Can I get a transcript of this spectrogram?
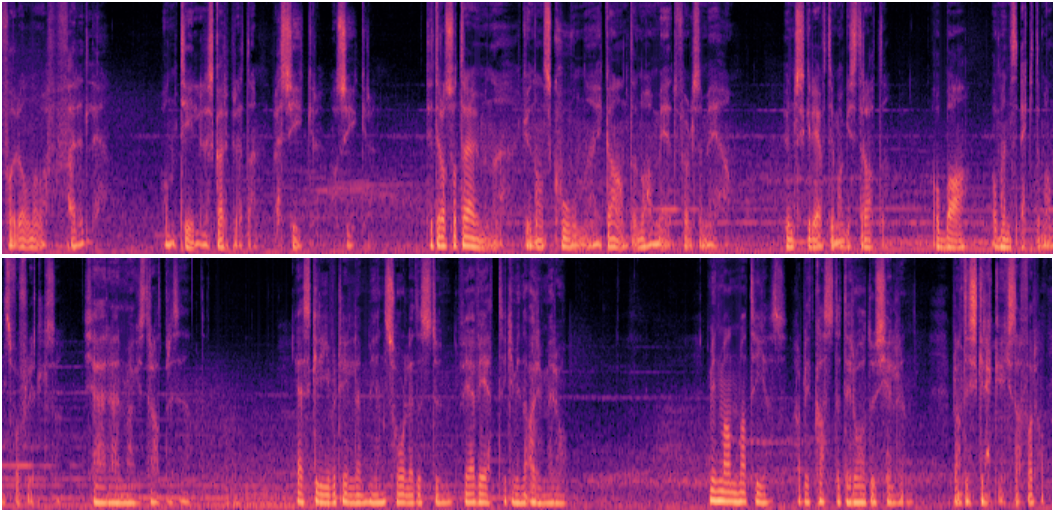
Forholdene var forferdelige, og den tidligere skarpretteren ble sykere og sykere. Til tross for traumene kunne hans kone ikke annet enn å ha medfølelse med ham. Hun skrev til magistratet og ba om hennes ektemanns forflyttelse. Kjære herr magistratpresident. Jeg skriver til dem i en således stund, for jeg vet ikke mine armer og Min mann Mathias har blitt kastet i rådhuskjelleren blant de skrekkeligste av forhold.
